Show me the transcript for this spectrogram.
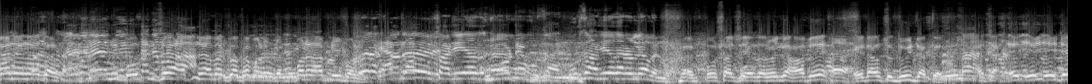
না না না না। উনি বলতেছে আপনি আবার কথা বলেন কেন? বলেন আপনি বলেন। পঁচাশি হাজার হলে হবে না। পঁচাশি হাজার হইলে হবে এটা হচ্ছে দুই জাতের। আচ্ছা এই এই এইটা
